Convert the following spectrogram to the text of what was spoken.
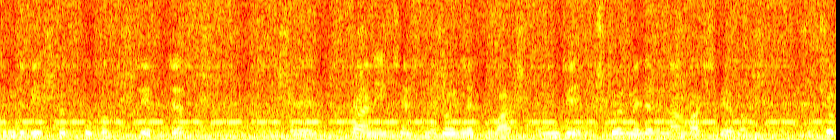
şimdi bir takı toka kutusu yapacağız. Ee, iki tane içerisinde bölmesi var. Önce iç bölmelerinden başlayalım. Şu çok,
